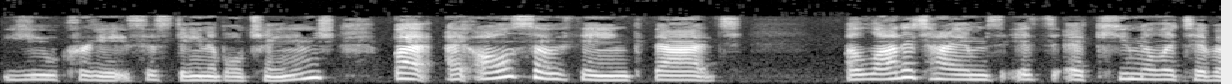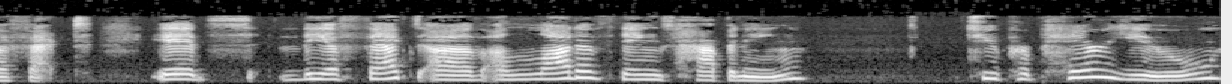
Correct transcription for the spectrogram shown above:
you create sustainable change. But I also think that a lot of times it's a cumulative effect. It's the effect of a lot of things happening to prepare you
